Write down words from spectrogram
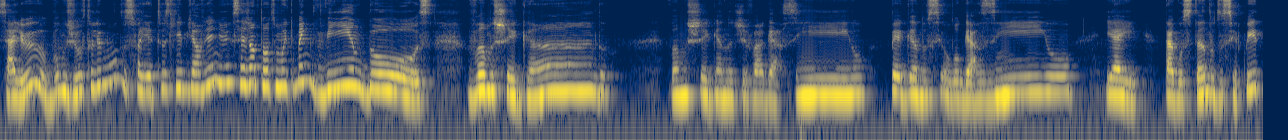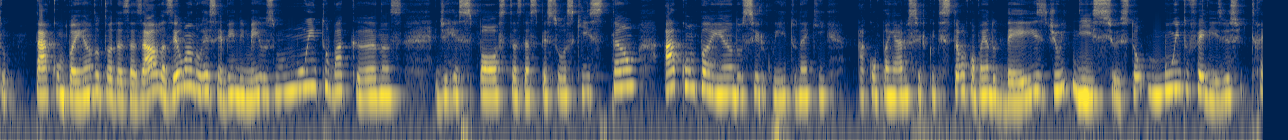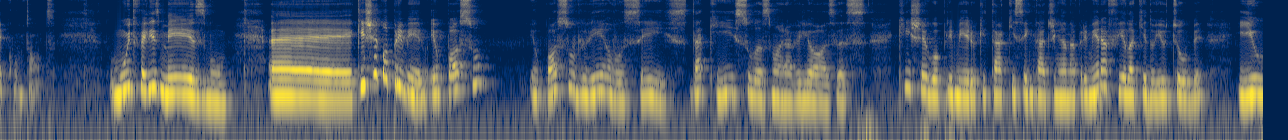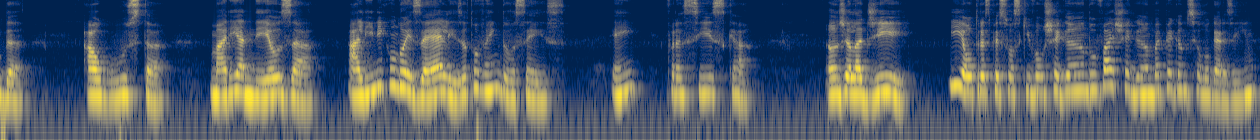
Salut, bonjour tout le monde, soyez tous les bienvenus, sejam todos muito bem-vindos. Vamos chegando, vamos chegando devagarzinho, pegando o seu lugarzinho. E aí, tá gostando do circuito? Tá acompanhando todas as aulas? Eu ando recebendo e-mails muito bacanas de respostas das pessoas que estão acompanhando o circuito, né? Que acompanharam o circuito, estão acompanhando desde o início. Estou muito feliz, eu sou très contente. Estou muito feliz mesmo. É, quem chegou primeiro? Eu posso, eu posso ver vocês daqui, suas maravilhosas. Quem chegou primeiro que está aqui sentadinha na primeira fila aqui do YouTube? Hilda, Augusta, Maria Neuza, Aline com dois L's. Eu tô vendo vocês, hein? Francisca, Angela Di e outras pessoas que vão chegando, vai chegando, vai pegando seu lugarzinho.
